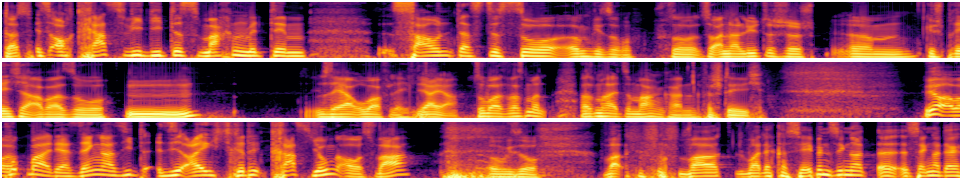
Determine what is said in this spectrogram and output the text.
Das, Ist auch krass, wie die das machen mit dem Sound, dass das so irgendwie so, so, so analytische ähm, Gespräche, aber so mhm. sehr oberflächlich. ja, ja, Sowas, was man, was man halt so machen kann. verstehe ich. Ja, aber Guck mal, der Sänger sieht, sieht eigentlich krass jung aus, wa? Irgendwie so. war, war, war der Kasabian-Sänger äh, Sänger der,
